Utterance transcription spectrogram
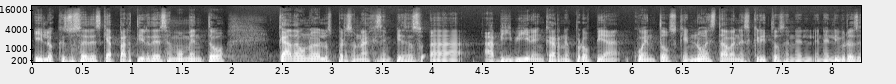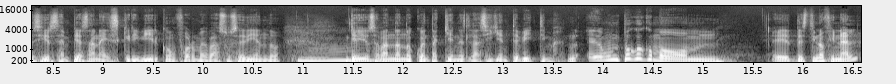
Y lo que sucede es que a partir de ese momento cada uno de los personajes empieza a, a vivir en carne propia cuentos que no estaban escritos en el, en el libro, es decir, se empiezan a escribir conforme va sucediendo No. y ellos se van dando cuenta quién es la siguiente víctima. Eh, Un poco como mm, eh, Destino Final,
